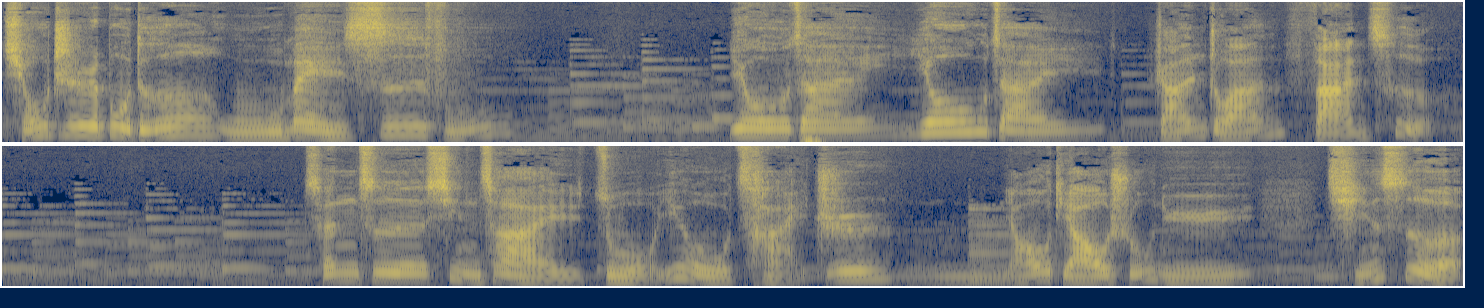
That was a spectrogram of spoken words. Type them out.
求之不得，寤寐思服。悠哉悠哉，辗转反侧。参差荇菜，左右采之。窈窕淑女，琴瑟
